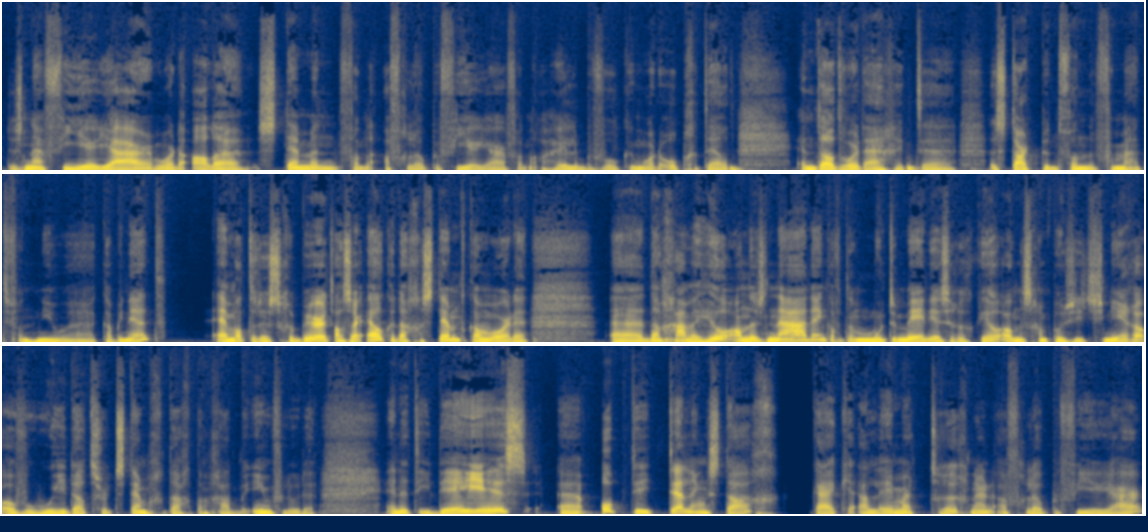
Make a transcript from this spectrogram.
Dus na vier jaar worden alle stemmen van de afgelopen vier jaar van de hele bevolking worden opgeteld. En dat wordt eigenlijk de, het startpunt van de formatie van het nieuwe kabinet. En wat er dus gebeurt als er elke dag gestemd kan worden, uh, dan gaan we heel anders nadenken. Of dan moeten media zich ook heel anders gaan positioneren over hoe je dat soort stemgedrag dan gaat beïnvloeden. En het idee is, uh, op die tellingsdag kijk je alleen maar terug naar de afgelopen vier jaar.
